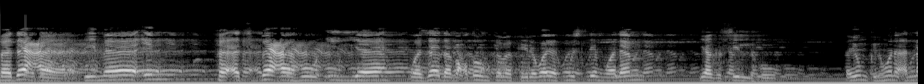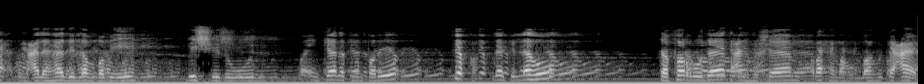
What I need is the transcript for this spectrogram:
فدعا بماء فأتبعه إياه وزاد بعضهم كما في رواية مسلم ولم يغسله. فيمكن هنا أن نحكم على هذه اللفظة بإيه؟ بالشذوذ. وإن كانت من طريق ثقة. لكن له تفردات عن هشام رحمه الله تعالى.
